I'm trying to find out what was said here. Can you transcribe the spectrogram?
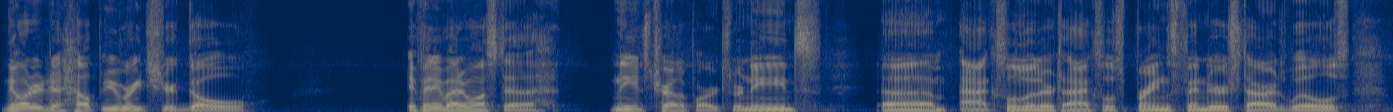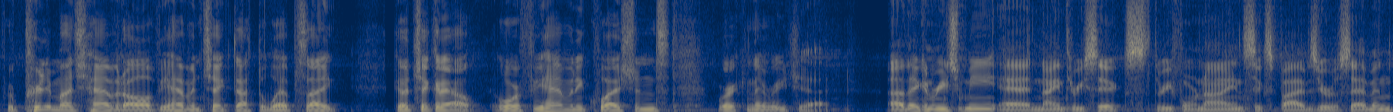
in order to help you reach your goal, if anybody wants to needs trailer parts or needs um, axles, whether it's axles, springs, fenders, tires, wheels, we pretty much have it all. If you haven't checked out the website, go check it out. Or if you have any questions, where can they reach you at? Uh, they can reach me at 936 349 6507.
